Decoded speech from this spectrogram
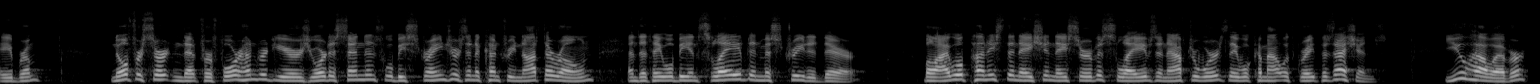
Abram, Know for certain that for 400 years your descendants will be strangers in a country not their own, and that they will be enslaved and mistreated there. But I will punish the nation they serve as slaves, and afterwards they will come out with great possessions. You, however,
